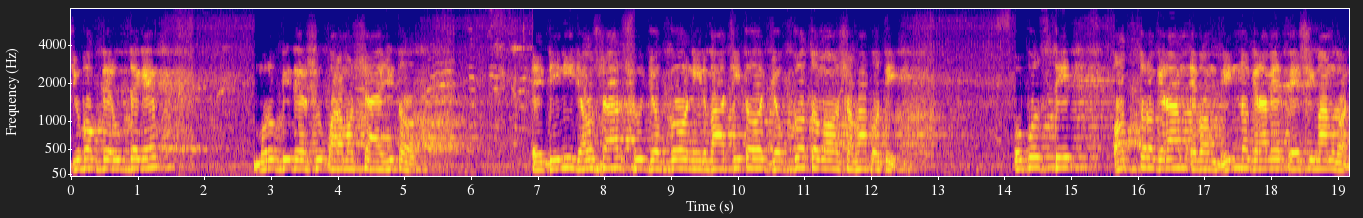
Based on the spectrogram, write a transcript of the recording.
যুবকদের উদ্যোগে মুরব্বীদের সুপরামর্শে আয়োজিত এই দিনী জলসার সুযোগ্য নির্বাচিত যোগ্যতম সভাপতি উপস্থিত অত্তর গ্রাম এবং ভিন্ন গ্রামের পেশ ইমামগণ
